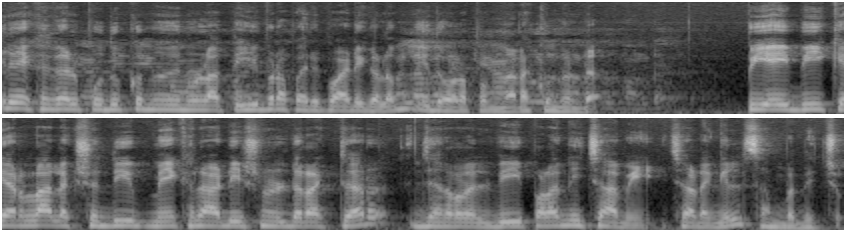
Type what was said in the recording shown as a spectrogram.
രേഖകൾ പുതുക്കുന്നതിനുള്ള തീവ്ര പരിപാടികളും ഇതോടൊപ്പം നടക്കുന്നുണ്ട്. P I B Kerala Lakshadweep മേഖല additional director general V Palanichami ചടങ്ങിൽ സംബന്ധിച്ചു.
